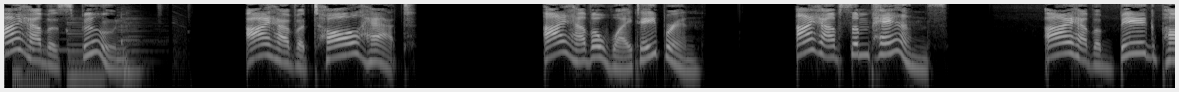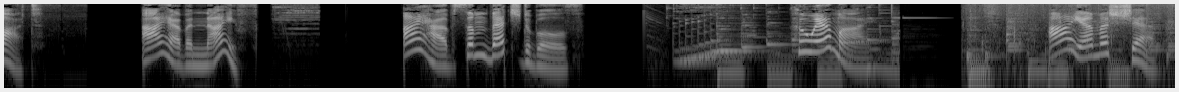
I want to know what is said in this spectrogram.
I have a spoon. I have a tall hat. I have a white apron. I have some pans. I have a big pot. I have a knife. I have some vegetables. Who am I? I am a chef.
